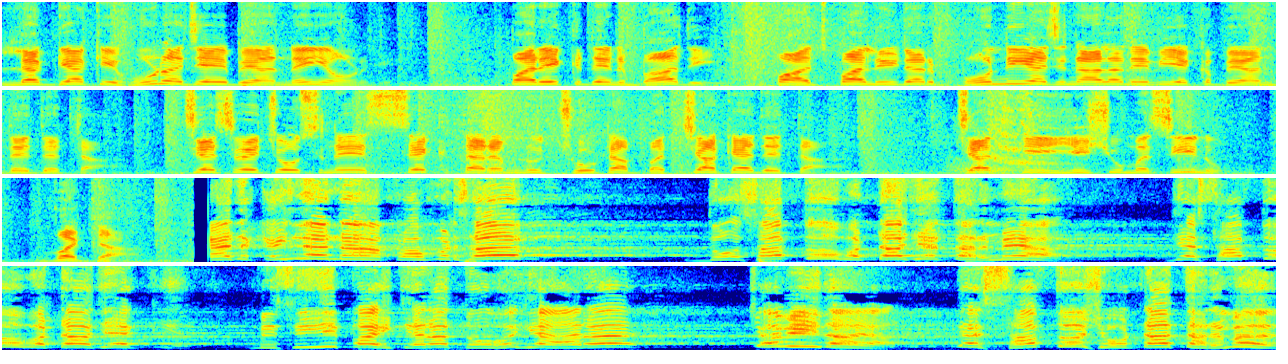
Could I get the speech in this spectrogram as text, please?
ਲੱਗਿਆ ਕਿ ਹੁਣ ਅਜੇ ਬਿਆਨ ਨਹੀਂ ਆਉਣਗੇ। ਪਰ ਇੱਕ ਦਿਨ ਬਾਅਦ ਹੀ ਭਾਜਪਾ ਲੀਡਰ ਬੋਨੀ ਅਜਨਾਲਾ ਨੇ ਵੀ ਇੱਕ ਬਿਆਨ ਦੇ ਦਿੱਤਾ, ਜਿਸ ਵਿੱਚ ਉਸਨੇ ਸਿੱਖ ਧਰਮ ਨੂੰ ਛੋਟਾ ਬੱਚਾ ਕਹਿ ਦਿੱਤਾ, ਜਦਕਿ ਯੀਸ਼ੂ ਮਸੀਹ ਨੂੰ ਵੱਡਾ। ਮੈਂ ਤੇ ਕਹਿੰਦਾ ਨਾ ਪ੍ਰੋਫਟ ਸਾਹਿਬ, ਦੋ ਸਭ ਤੋਂ ਵੱਡਾ ਜੇ ਧਰਮ ਆ, ਜੇ ਸਭ ਤੋਂ ਵੱਡਾ ਜੇ ਮਸੀਹ ਭਾਈਚਾਰਾ 2024 ਦਾ ਆ ਤੇ ਸਭ ਤੋਂ ਛੋਟਾ ਧਰਮ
